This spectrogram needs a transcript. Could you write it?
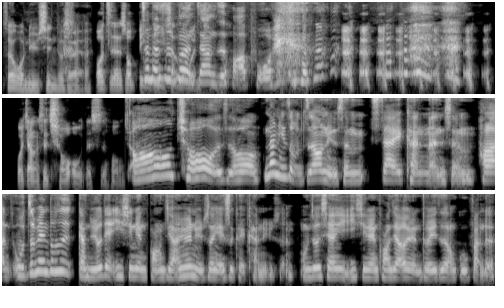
所以我女性就对了。我只能说比例真的上的问题，是不能这样子滑坡。我讲的是求偶的时候哦，求偶的时候，那你怎么知道女生在看男生？好啦，我这边都是感觉有点异性恋框架，因为女生也是可以看女生。我们就先以异性恋框架二元对立这种古板的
